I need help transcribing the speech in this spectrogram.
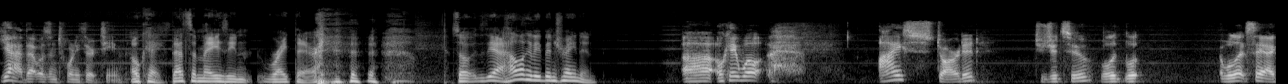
Yeah, that was in 2013. Okay, that's amazing, right there. so, yeah, how long have you been training? Uh, okay, well, I started jujitsu. Well, well, let's say I,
